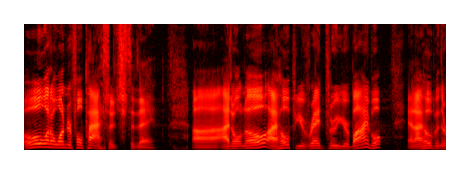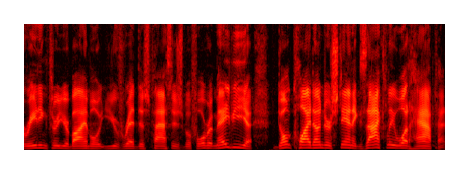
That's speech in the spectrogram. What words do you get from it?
Oh, what a wonderful passage today. Uh, I don't know. I hope you've read through your Bible. And I hope in the reading through your Bible, you've read this passage before, but maybe you don't quite understand exactly what happened.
